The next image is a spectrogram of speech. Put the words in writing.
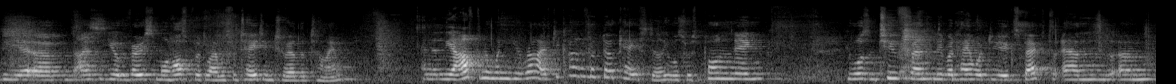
the um, ICU of a very small hospital I was rotating to at the time. And in the afternoon when he arrived, he kind of looked okay still. He was responding. He wasn't too friendly, but hey, what do you expect? And um,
